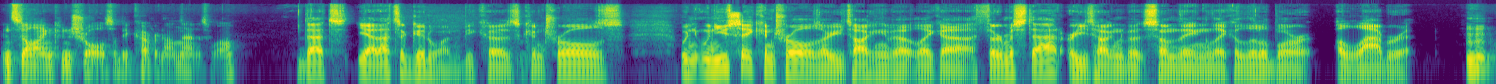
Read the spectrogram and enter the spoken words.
installing controls will be covered on that as well. That's yeah, that's a good one because controls. When when you say controls, are you talking about like a thermostat? Or are you talking about something like a little more elaborate? Mm-hmm.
